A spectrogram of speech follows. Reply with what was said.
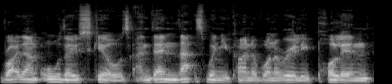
Write down all those skills, and then that's when you kind of want to really pull in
